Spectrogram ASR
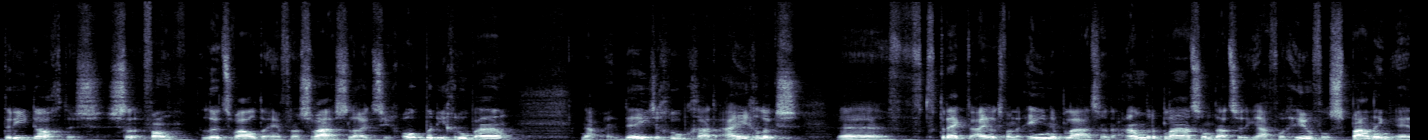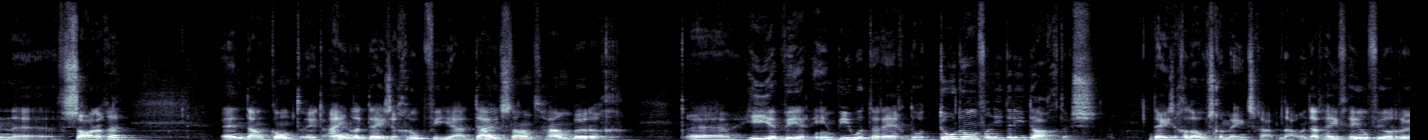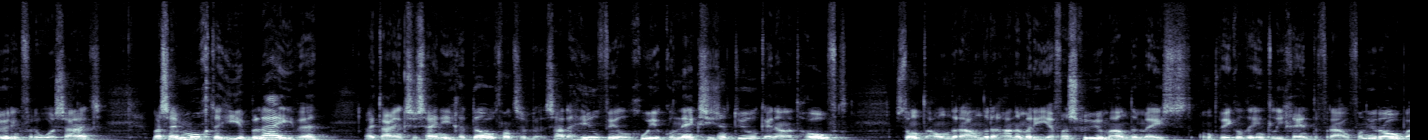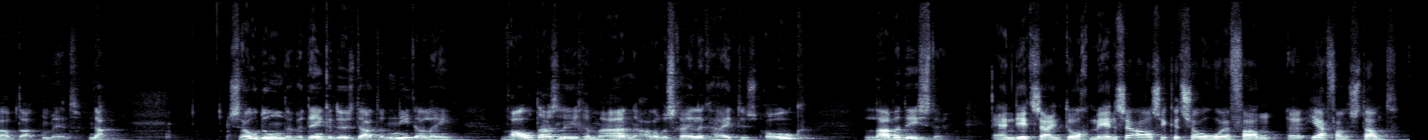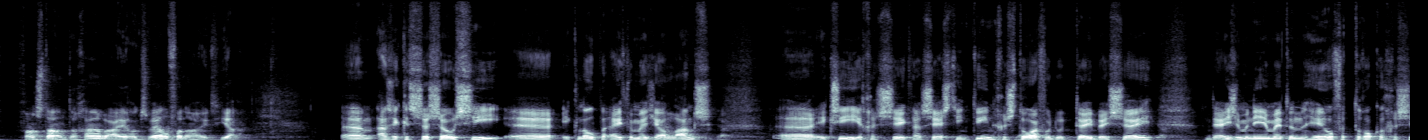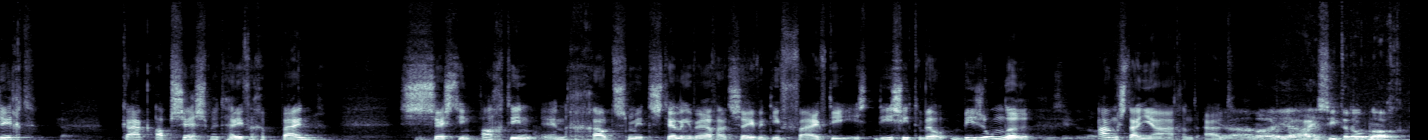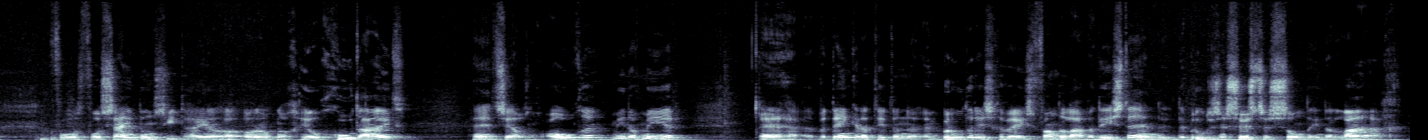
drie dochters van Lutz Walter en François sluiten zich ook bij die groep aan. Nou, en deze groep gaat eigenlijk, uh, vertrekt eigenlijk van de ene plaats naar de andere plaats, omdat ze ja, voor heel veel spanning en uh, zorgen. En dan komt uiteindelijk deze groep via Duitsland, Hamburg, eh, hier weer in Wiewen terecht door toedoen van die drie dochters. Deze geloofsgemeenschap. Nou, en dat heeft heel veel reuring veroorzaakt. Maar zij mochten hier blijven. Uiteindelijk, ze zijn hier gedoogd, want ze, hadden heel veel goede connecties natuurlijk. En aan het hoofd stond onder andere Annemaria van Schuurman, de meest ontwikkelde, intelligente vrouw van Europa op dat moment. Nou, zodoende. We denken dus dat er niet alleen Waltas liggen, maar naar alle waarschijnlijkheid dus ook Labadisten. En dit zijn toch mensen, als ik het zo hoor, van, uh, ja, van stand. Van stand, daar gaan we eigenlijk wel van uit, ja. Um, als ik het zo zie, uh, ik loop even met jou langs. Ja. Uh, ik zie hier circa 1610, gestorven ja. door TBC. Deze meneer met een heel vertrokken gezicht. Kaakabsces met hevige pijn. 1618 en Goudsmit Stellingwerf uit 1705. Die, is, die ziet er wel bijzonder nog... angstaanjagend uit. Ja, maar ja, hij ziet er ook nog, voor, voor zijn doen ziet hij er ook nog heel goed uit. He, zelfs nog ogen, min of meer. Uh, we denken dat dit een, een broeder is geweest van de Labadisten. En de, de, broeders en zusters stonden in de laag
